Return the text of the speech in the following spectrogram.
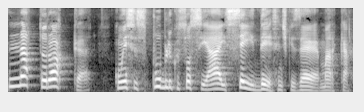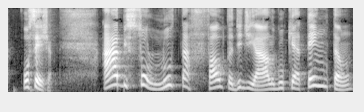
na troca com esses públicos sociais C e D, se a gente quiser marcar. Ou seja, a absoluta falta de diálogo que até então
